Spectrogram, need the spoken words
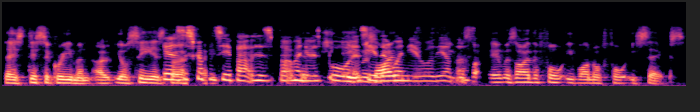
there's disagreement. Oh, you'll see his Yeah, there's birthday. discrepancy about his about when he was born. it's either either- one year or the It other. was, it was either 41 or 46.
